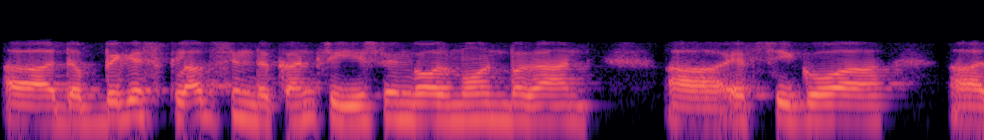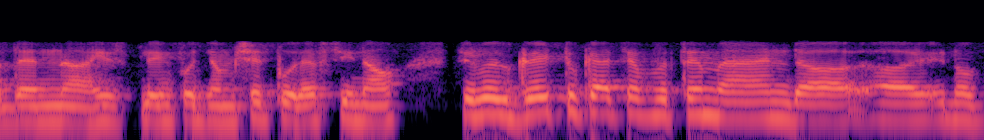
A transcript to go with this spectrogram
the biggest clubs in the country, East Bengal, Mohun Bagan, FC Goa. Uh, then uh, he's playing for Jamshedpur FC now. So it was great to catch up with him and uh, uh, you know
